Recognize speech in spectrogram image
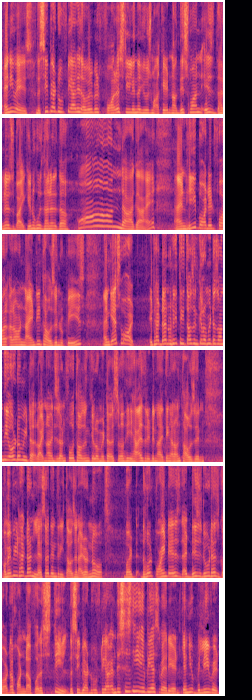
Anyways, the CBR 250R is available for a steal in the used market. Now, this one is Dhanil's bike. You know who's Dhanil? The Honda guy. And he bought it for around 90,000 rupees. And guess what? It had done only 3000 kilometers on the odometer. Right now, it's done 4000 kilometers. So he has ridden, I think, around 1000. Or maybe it had done lesser than 3000. I don't know. But the whole point is that this dude has got a Honda for a steal, the CBR 250R, and this is the ABS variant. Can you believe it?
